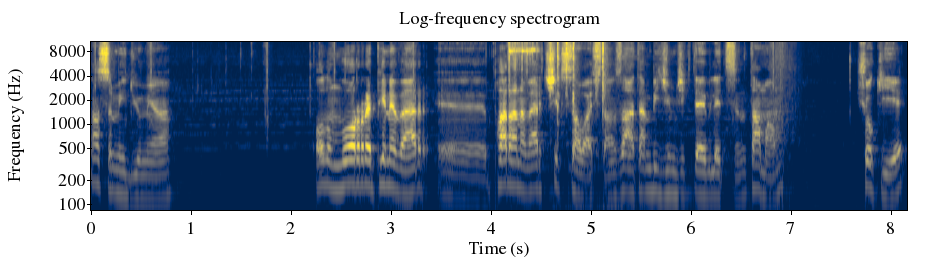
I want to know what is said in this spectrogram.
Nasıl medium ya? Oğlum war rap'ini ver. e, paranı ver. Çık savaştan. Zaten bir cimcik devletsin. Tamam. Çok iyi.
